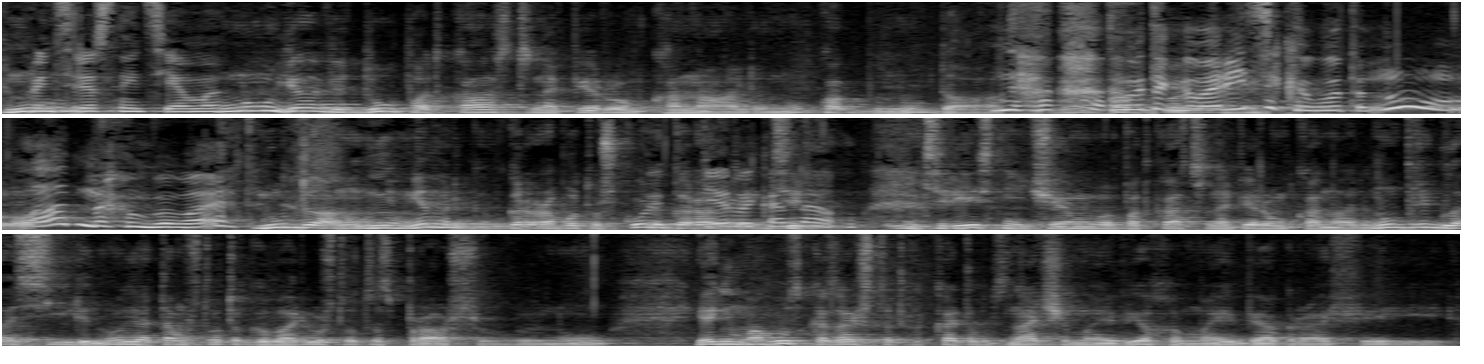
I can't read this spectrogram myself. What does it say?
Ну, про интересные темы. Ну, я веду подкасты на Первом канале, ну, как бы, ну, да. А вы так говорите, как будто, ну, ладно, бывает. Ну да, ну мне, работа в школе гораздо интереснее, чем подкасты на Первом канале. Ну, пригласили, ну, я там что-то говорю, что-то спрашиваю. Ну, я не могу сказать, что это какая-то вот значимая веха моей биографии, и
